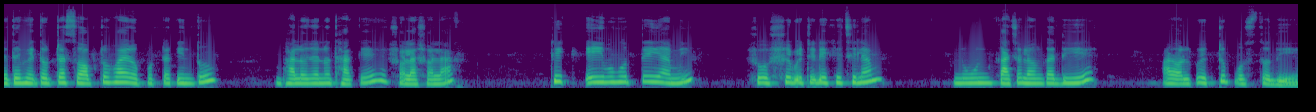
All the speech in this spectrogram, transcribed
যাতে ভেতরটা সফট হয় আর ওপরটা কিন্তু ভালো যেন থাকে সলা সলা ঠিক এই মুহূর্তেই আমি সর্ষে বেটে রেখেছিলাম, নুন, কাঁচা লঙ্কা দিয়ে আর অল্প একটু পোস্ত দিয়ে।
